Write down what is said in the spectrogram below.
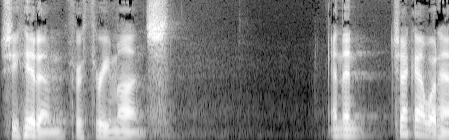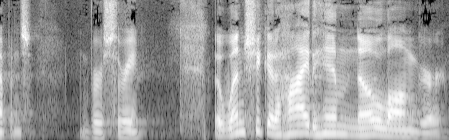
she hid him for three months. And then check out what happens in verse 3. But when she could hide him no longer,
